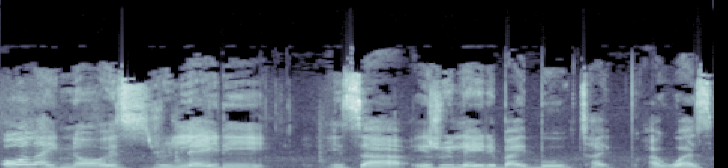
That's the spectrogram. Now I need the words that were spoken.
all I know is related is uh is related by books. I, I was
